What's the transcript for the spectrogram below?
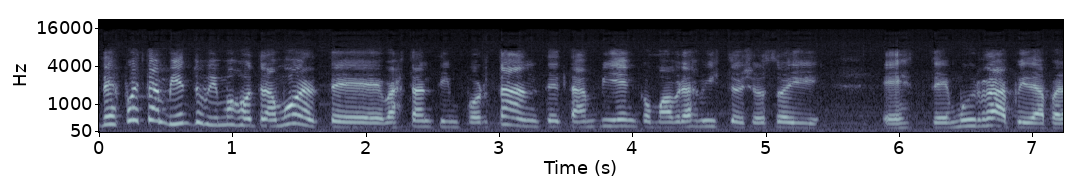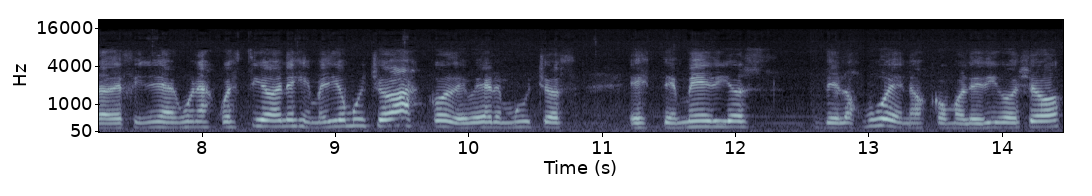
Después también tuvimos otra muerte bastante importante, también como habrás visto yo soy este, muy rápida para definir algunas cuestiones y me dio mucho asco de ver muchos este, medios de los buenos, como le digo yo,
